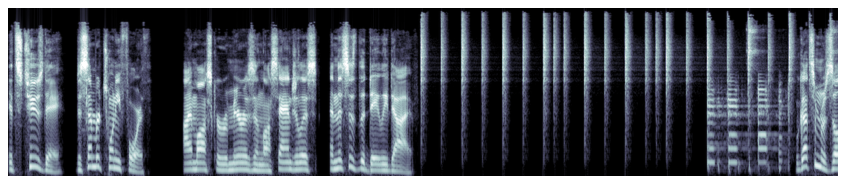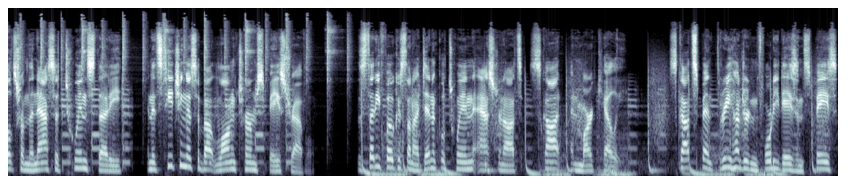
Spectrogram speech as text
It's Tuesday, December 24th. I'm Oscar Ramirez in Los Angeles, and this is the Daily Dive. We got some results from the NASA twin study, and it's teaching us about long term space travel. The study focused on identical twin astronauts Scott and Mark Kelly. Scott spent 340 days in space,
